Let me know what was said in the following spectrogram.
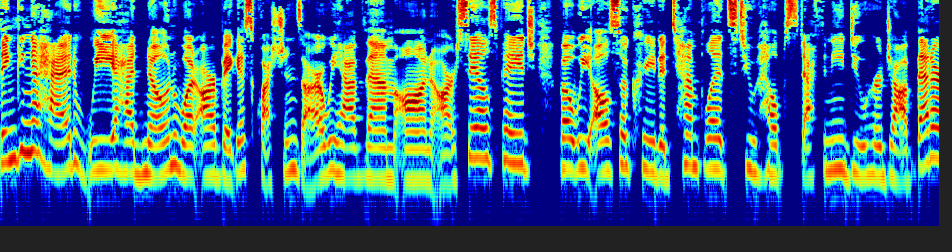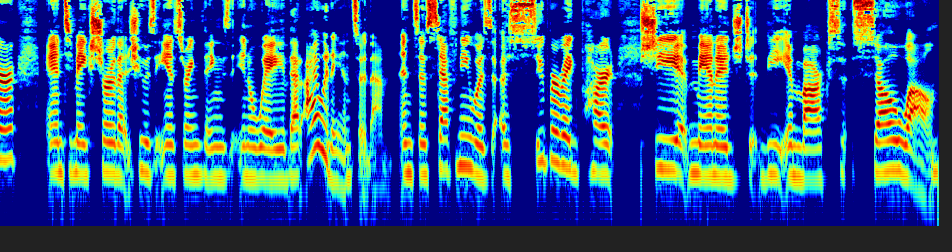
thinking ahead, we had known what our biggest questions are. We have them on our sales page, but we also created templates to help Stephanie do her job better and to make sure that she was answering things in a way that I would answer them. And so Stephanie was a super big part. She managed the inbox so well.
